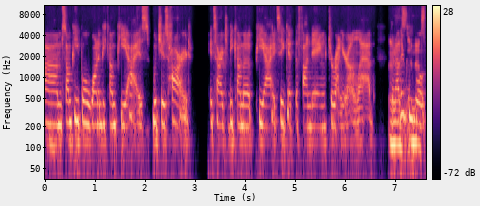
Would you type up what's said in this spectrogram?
Um, some people want to become PIs, which is hard. It's hard to become a PI to get the funding to run your own lab. And but other people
